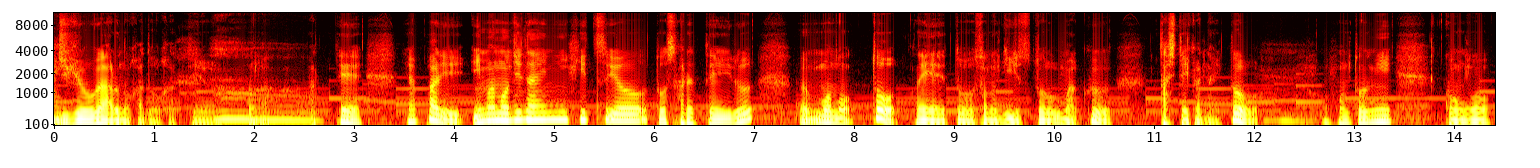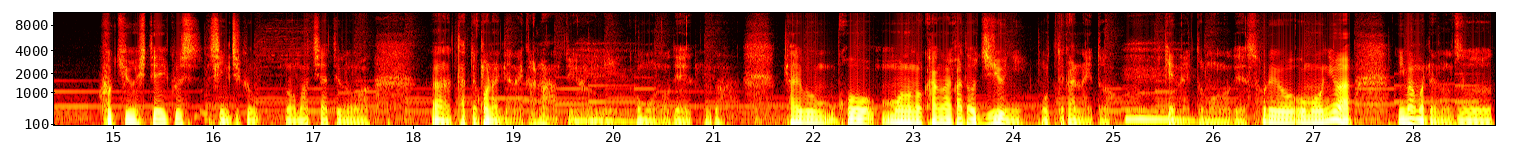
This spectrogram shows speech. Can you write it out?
授業があるのかどうかっていうのがあってやっぱり今の時代に必要とされているものと,、えーと、その技術とうまく足していかないと本当に今後普及していく新築の町屋っていうのは立ってこないんじゃないかなというふうに思うので、だいぶこうものの考え方を自由に持っていかないといけないと思うので、それを思うには今までのずっ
